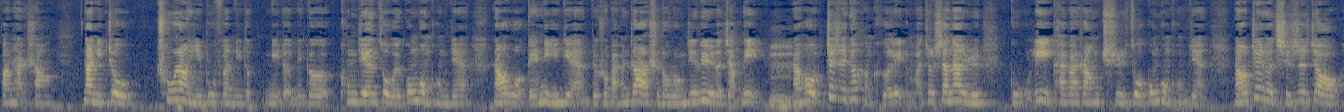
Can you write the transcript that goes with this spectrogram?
房产商，那你就出让一部分你的你的那个空间作为公共空间，然后我给你一点，比如说百分之二十的容积率的奖励，嗯，然后这是一个很合理的嘛，就相当于鼓励开发商去做公共空间，然后这个其实叫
